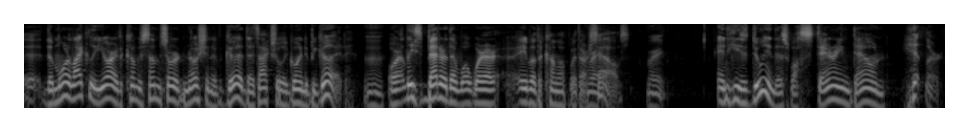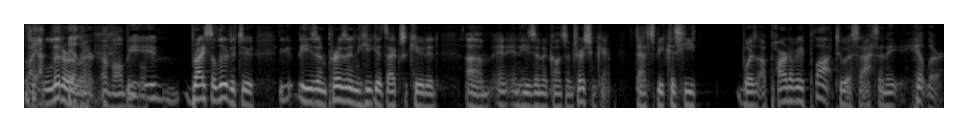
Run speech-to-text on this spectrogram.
uh, the more likely you are to come to some sort of notion of good that's actually going to be good, or at least better than what we're able to come up with ourselves Right. and he's doing this while staring down Hitler, like Yeah, literally. Hitler, of all people. Bryce alluded to, he's in prison, he gets executed, um, and, and he's in a concentration camp. That's because he was a part of a plot to assassinate Hitler.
